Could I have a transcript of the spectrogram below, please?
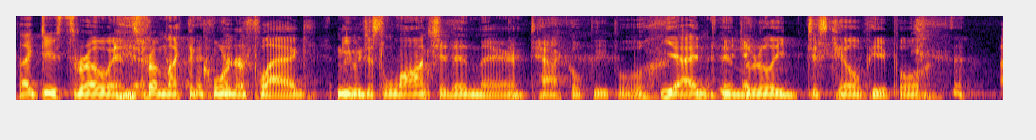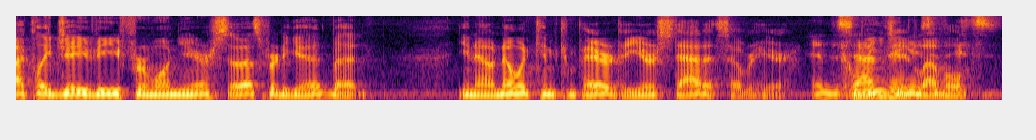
like do throw ins from like the corner flag, and he would just launch it in there. And tackle people. Yeah, and, and literally just kill people. I played JV for one year, so that's pretty good, but. You know, no one can compare to your status over here. And the sad thing Collegiate is, level. it's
